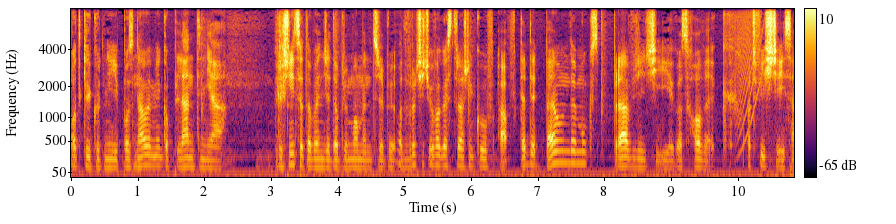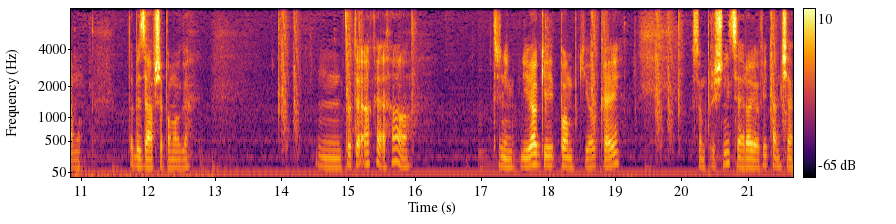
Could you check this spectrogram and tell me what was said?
Od kilku dni poznałem jego plan dnia. Prysznice to będzie dobry moment, żeby odwrócić uwagę strażników, a wtedy będę mógł sprawdzić jego schowek. Oczywiście i samu. To by zawsze pomogę. Mm, tutaj, okej, o. Trening jogi, pompki, okej. Są prysznice, Rojo, witam cię.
